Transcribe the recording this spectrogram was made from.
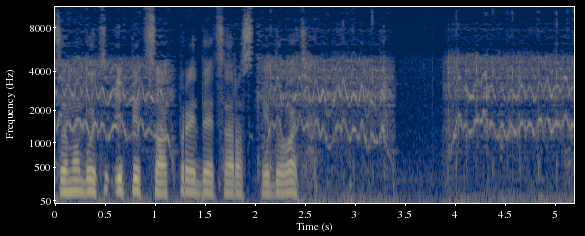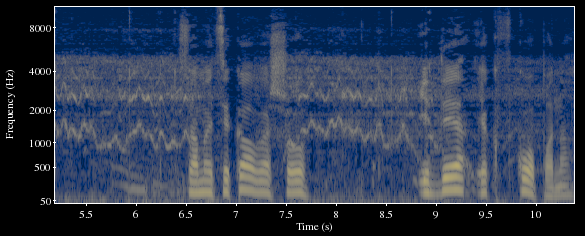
Це, мабуть, і підсак прийдеться розкидувати. Саме цікаве, що іде як вкопано.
